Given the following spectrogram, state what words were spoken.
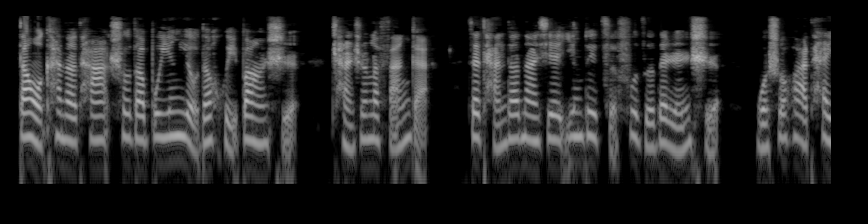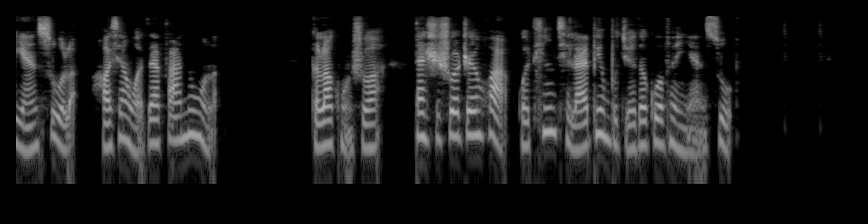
当我看到他受到不应有的毁谤时，产生了反感；在谈到那些应对此负责的人时，我说话太严肃了，好像我在发怒了。格老孔说：“但是说真话，我听起来并不觉得过分严肃。”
